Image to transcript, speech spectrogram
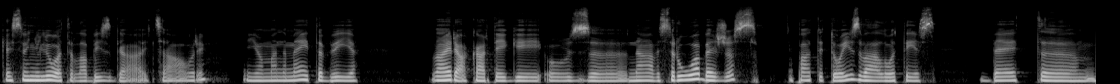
ka es viņu ļoti labi izgāju cauri, jo mana meita bija vairāk kārtīgi uz uh, nāves robežas, pati to izvēloties, bet um,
